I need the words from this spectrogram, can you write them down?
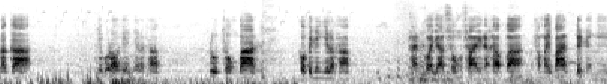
แล้วก็ที่พวกเราเห็นนี่ยนะครับ รูปโฉงบ้านก็เป็นอย่างนี้แหละครับ ท่านก็อย่าสงสัยนะครับ ว่าทำไมบ้านเป็นอย่างนี้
